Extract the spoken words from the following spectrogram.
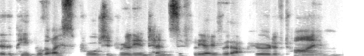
that the people that I supported really intensively over that period of time,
